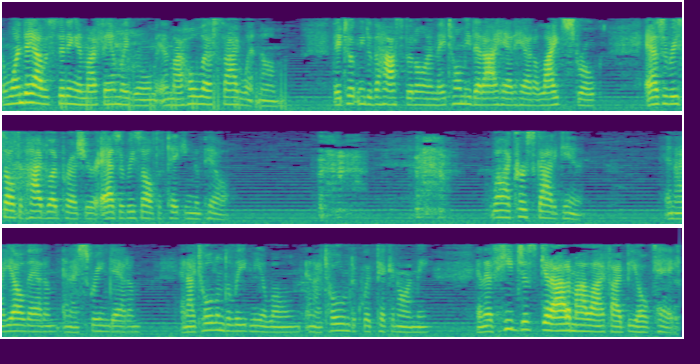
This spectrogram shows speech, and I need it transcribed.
And one day I was sitting in my family room and my whole left side went numb. They took me to the hospital and they told me that I had had a light stroke as a result of high blood pressure, as a result of taking the pill. Well, I cursed God again. And I yelled at him and I screamed at him and I told him to leave me alone and I told him to quit picking on me and if he'd just get out of my life, I'd be okay.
